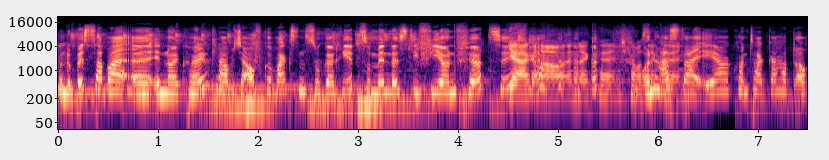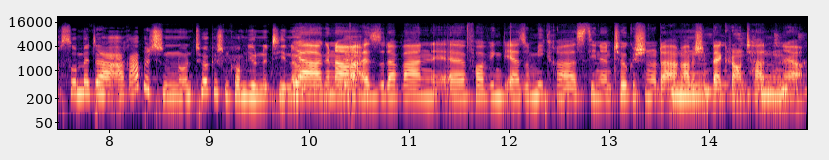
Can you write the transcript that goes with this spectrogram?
Und du bist aber äh, in Neukölln, glaube ich, aufgewachsen, suggeriert zumindest die 44. Ja, genau, in Neukölln. Ich aus Und Neukölln. hast da eher Kontakt gehabt auch so mit der arabischen und türkischen Community, ne? Ja, genau. Ja. Also da waren äh, vorwiegend eher so Mikras, die einen türkischen oder arabischen mhm. Background hatten, mhm. ja.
